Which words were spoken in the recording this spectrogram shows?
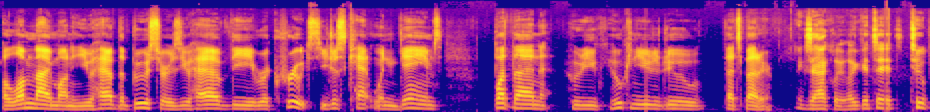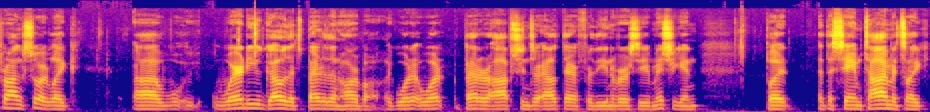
alumni money. You have the boosters. You have the recruits. You just can't win games. But then who do you, who can you do that's better? Exactly. Like it's a two pronged sword. Like uh, where do you go that's better than Harbaugh? Like, what what better options are out there for the University of Michigan? But at the same time, it's like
